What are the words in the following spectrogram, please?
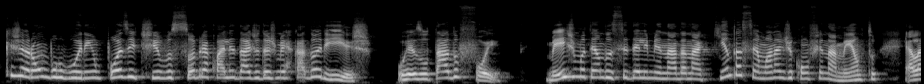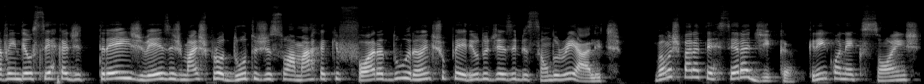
o que gerou um burburinho positivo sobre a qualidade das mercadorias. O resultado foi mesmo tendo sido eliminada na quinta semana de confinamento, ela vendeu cerca de três vezes mais produtos de sua marca que fora durante o período de exibição do reality. Vamos para a terceira dica: crie conexões,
